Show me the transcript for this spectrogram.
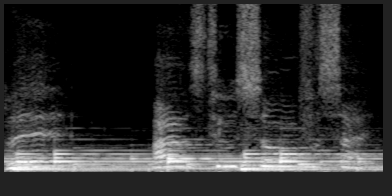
clear eyes too soon for sight.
